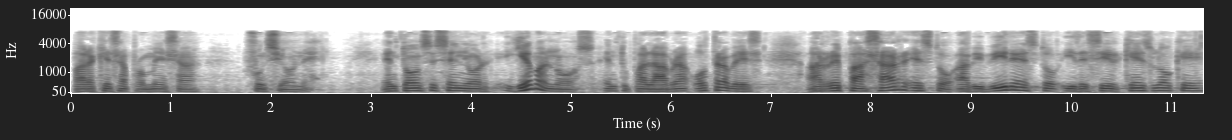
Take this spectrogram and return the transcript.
para que esa promesa funcione. Entonces, Señor, llévanos en tu palabra otra vez a repasar esto, a vivir esto y decir qué es lo que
